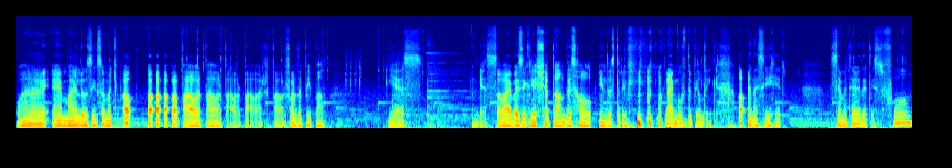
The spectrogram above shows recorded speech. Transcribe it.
Why am I losing so much? Oh, oh, oh, oh, oh, power, power, power, power, power for the people. Yes. Yes, so I basically shut down this whole industry when I moved the building. Oh, and I see here cemetery that is full.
